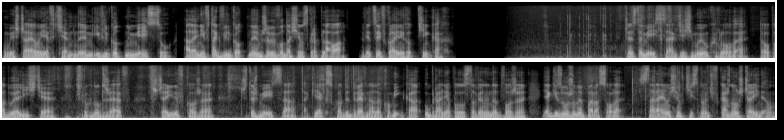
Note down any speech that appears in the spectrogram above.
umieszczają je w ciemnym i wilgotnym miejscu, ale nie w tak wilgotnym, żeby woda się skraplała. Więcej w kolejnych odcinkach. Częste miejsca, gdzie zimują królowe, to opadłe liście, próchno drzew, szczeliny w korze, czy też miejsca takie jak składy drewna do kominka, ubrania pozostawione na dworze, jak i złożone parasole. Starają się wcisnąć w każdą szczelinę.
